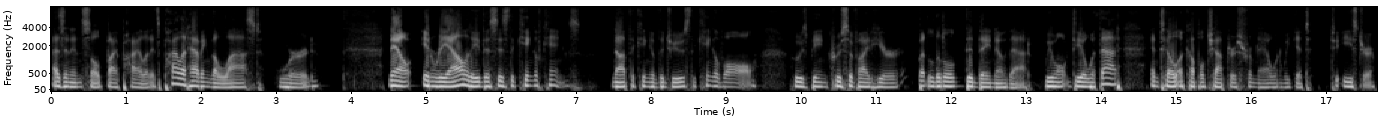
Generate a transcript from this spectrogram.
as an insult by Pilate. It's Pilate having the last word. Now, in reality, this is the King of Kings, not the King of the Jews, the King of all, who's being crucified here. But little did they know that. We won't deal with that until a couple chapters from now when we get to Easter.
